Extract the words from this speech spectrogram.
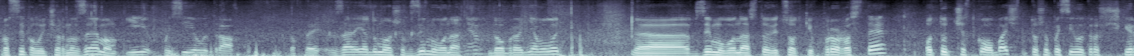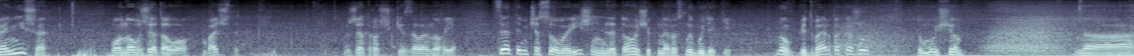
просипали чорноземом і посіяли травку. Тобто зараз я думаю, що взиму вона доброго дня, Володь. Е, Взиму вона 100% проросте. От тут частково бачите, то що посіли трошечки раніше, воно вже дало. Бачите? Вже трошечки зеленого є. Це тимчасове рішення для того, щоб не росли будь-які. Ну, відверто кажу, тому що е,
